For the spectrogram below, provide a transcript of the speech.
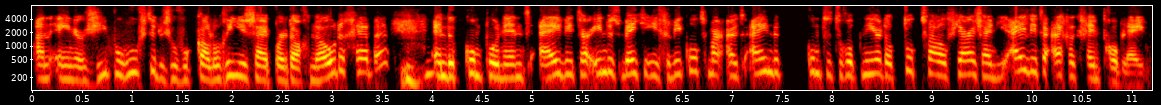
aan energie behoeften, dus hoeveel calorieën zij per dag nodig hebben, mhm. en de component eiwit daarin. Dus een beetje ingewikkeld, maar uiteindelijk komt het erop neer dat tot 12 jaar zijn die eiwitten eigenlijk geen probleem.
